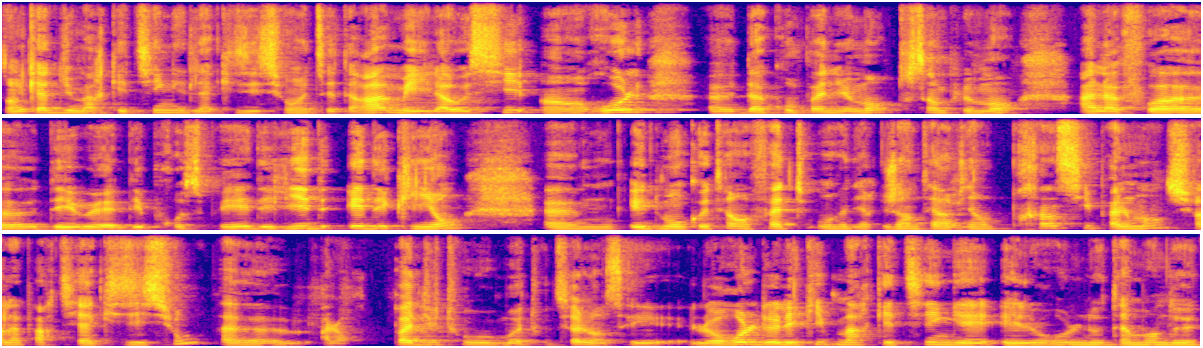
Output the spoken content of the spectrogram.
dans le cadre du marketing et de l'acquisition etc. Mais il a aussi un rôle d'accompagnement tout simplement à la fois des, des prospects, des leads et des clients et de mon côté, en fait, on va dire que j'interviens principalement sur la partie acquisition. Euh, alors, pas du tout moi toute seule, hein, c'est le rôle de l'équipe marketing et, le rôle notamment de,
